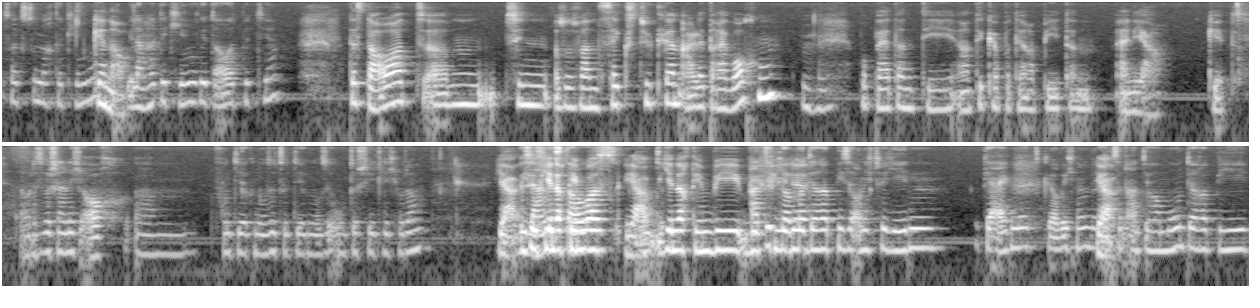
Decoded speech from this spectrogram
sagst du, nach der Chemo? Genau. Wie lange hat die Chemo gedauert bei dir? Das dauert, ähm, sind, also es waren sechs Zyklen alle drei Wochen, mhm. wobei dann die Antikörpertherapie dann ein Jahr geht. Aber das ist wahrscheinlich auch ähm, von Diagnose zu Diagnose unterschiedlich, oder? Ja, wie es ist je nachdem, was, ja, je nachdem wie, wie Antikörpertherapie ist ja auch nicht für jeden geeignet, glaube ich. Ne? Da ja. gibt es eine Antihormontherapie,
